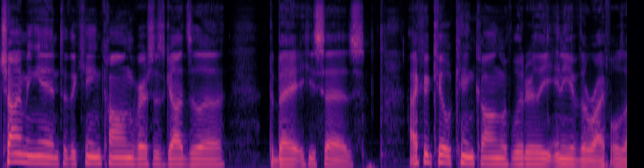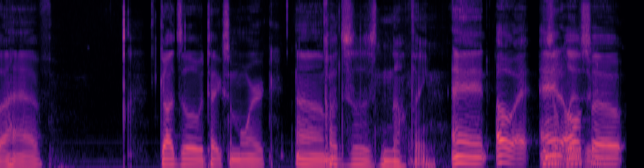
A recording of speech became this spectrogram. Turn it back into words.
chiming in to the King Kong versus Godzilla debate. He says, "I could kill King Kong with literally any of the rifles I have." Godzilla would take some work. Um, Godzilla is nothing. And oh, He's and also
